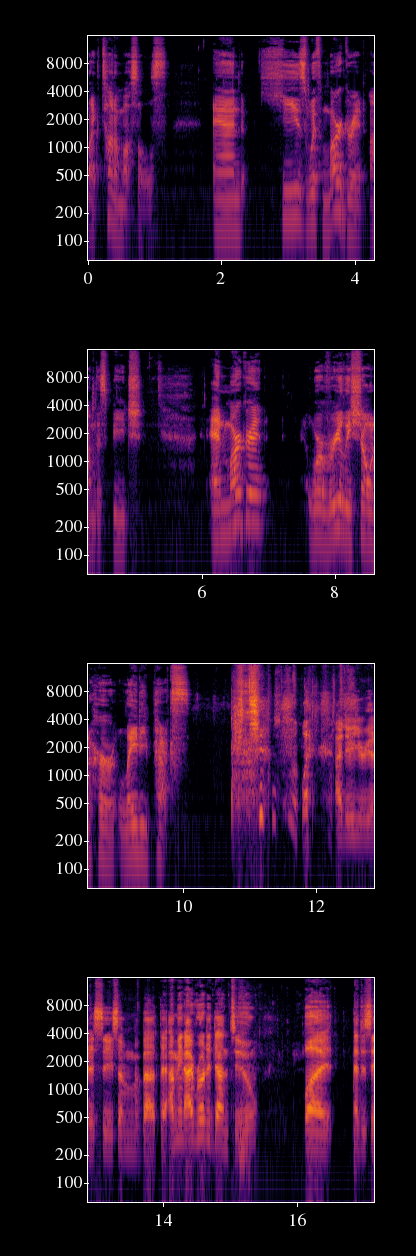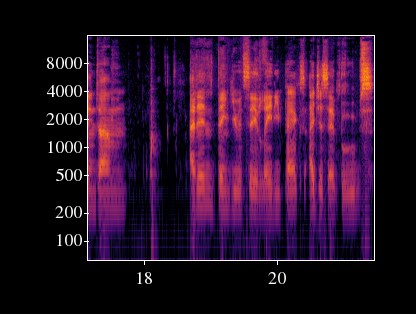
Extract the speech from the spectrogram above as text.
like ton of muscles, and he's with Margaret on this beach. And Margaret, we're really showing her lady pecs. I knew you were gonna say something about that. I mean, I wrote it down too, but at the same time, I didn't think you would say lady pecs. I just said boobs.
